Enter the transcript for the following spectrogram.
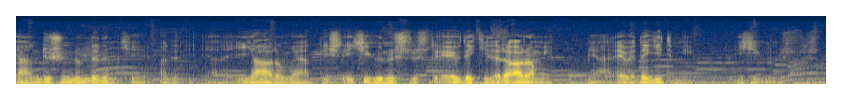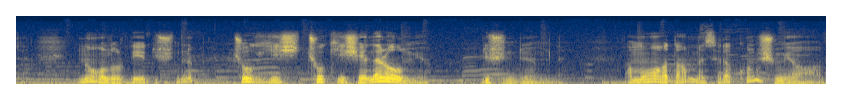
Yani düşündüm dedim ki hadi yani yarın veyahut da işte iki gün üst üste evdekileri aramayayım. Yani eve de gitmeyeyim iki gün üst üste. Ne olur diye düşündüm. Çok iyi çok iyi şeyler olmuyor düşündüğümde. Ama o adam mesela konuşmuyor abi.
